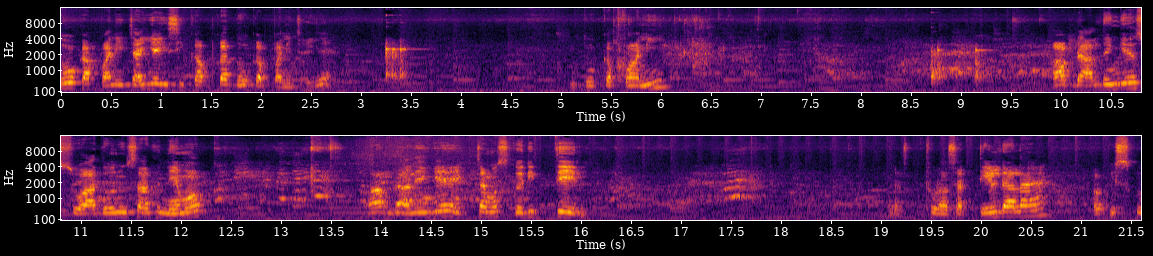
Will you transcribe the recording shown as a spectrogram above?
दो कप पानी चाहिए, इसी कप का दो कप पानी चाहिए। दो कप पानी। आप डाल देंगे स्वाद अनुसार नमक। आप डालेंगे एक चम्मच करीब तेल। थोड़ा सा तेल डाला है, अब इसको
